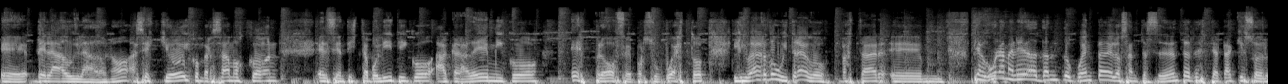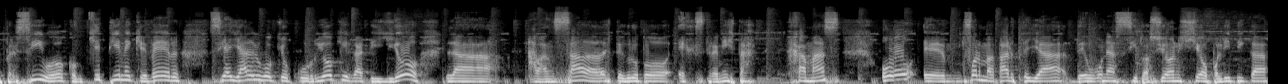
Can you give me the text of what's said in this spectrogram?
eh, de lado y lado. ¿no? Así es que hoy conversamos con el cientista político, académico, es profe, por supuesto. Libardo Huitrago va a estar de alguna manera dando cuenta de los antecedentes de este ataque sorpresivo, con qué tiene que ver, si hay algo que ocurrió que gatilló la avanzada de este grupo extremista jamás o em, forma parte ya de una situación geopolítica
